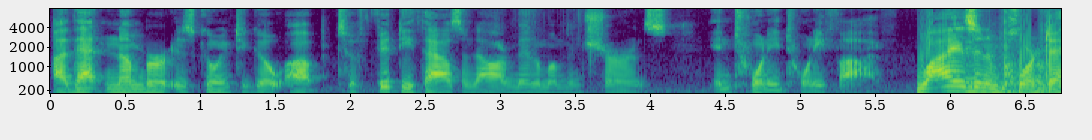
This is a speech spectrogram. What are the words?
Uh, that number is going to go up to $50,000 minimum insurance in 2025. Why is it important to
